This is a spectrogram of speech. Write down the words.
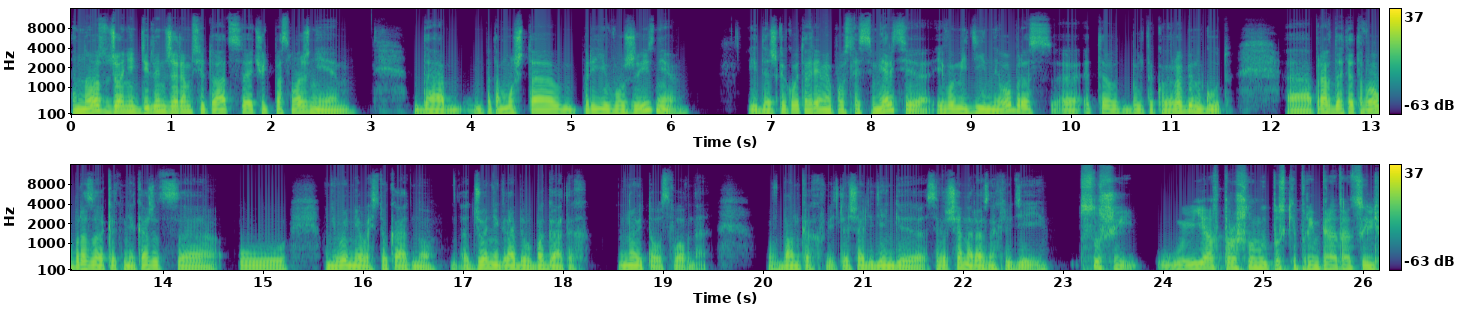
Но с Джонни Диллинджером ситуация чуть посложнее. Да, потому что при его жизни и даже какое-то время после смерти его медийный образ э, это вот был такой Робин Гуд. А, правда, от этого образа, как мне кажется, у, у него имелось только одно. Джонни грабил богатых, но и то условно. В банках ведь лишали деньги совершенно разных людей. Слушай, я в прошлом выпуске про императора Циль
